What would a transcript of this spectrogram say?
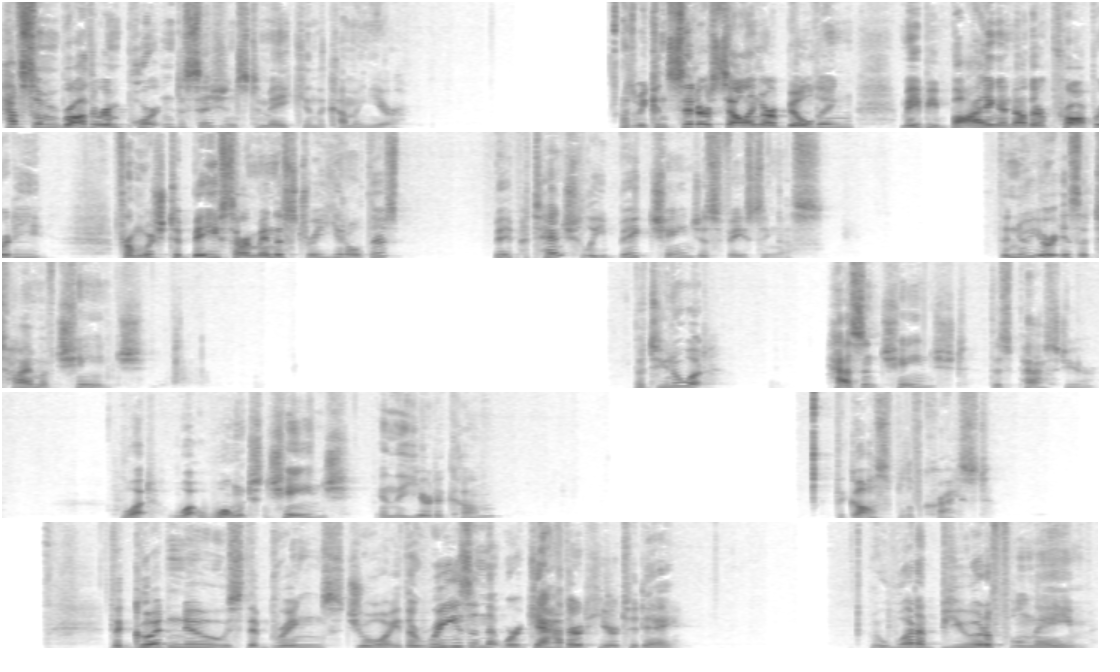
have some rather important decisions to make in the coming year. As we consider selling our building, maybe buying another property from which to base our ministry, you know, there's potentially big changes facing us. The new year is a time of change. But do you know what hasn't changed this past year? What, what won't change in the year to come? The gospel of Christ. The good news that brings joy. The reason that we're gathered here today. What a beautiful name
